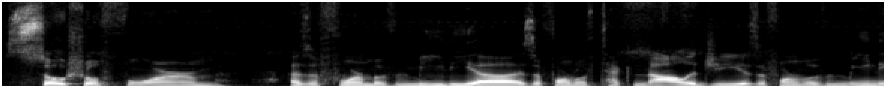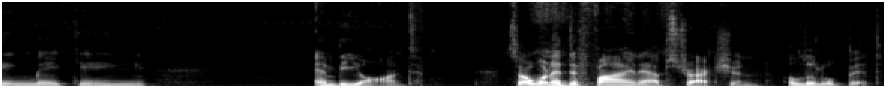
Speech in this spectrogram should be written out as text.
social form, as a form of media, as a form of technology, as a form of meaning making, and beyond. So I want to define abstraction a little bit.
